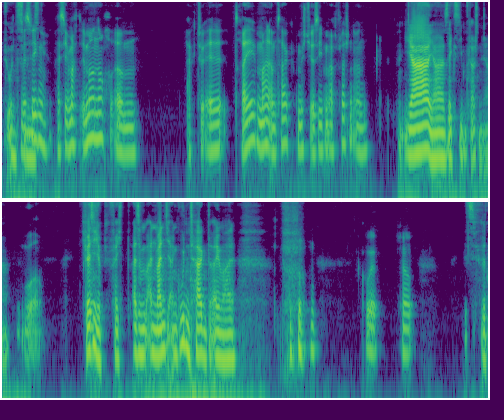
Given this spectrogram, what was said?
für uns. zumindest. Deswegen, also ihr macht immer noch ähm, aktuell dreimal am Tag, mischt ihr sieben, acht Flaschen an. Ja, ja, sechs, sieben Flaschen, ja. Wow. Ich weiß nicht, ob vielleicht, also an manch, an guten Tagen dreimal. Cool. Ja. Jetzt wird,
